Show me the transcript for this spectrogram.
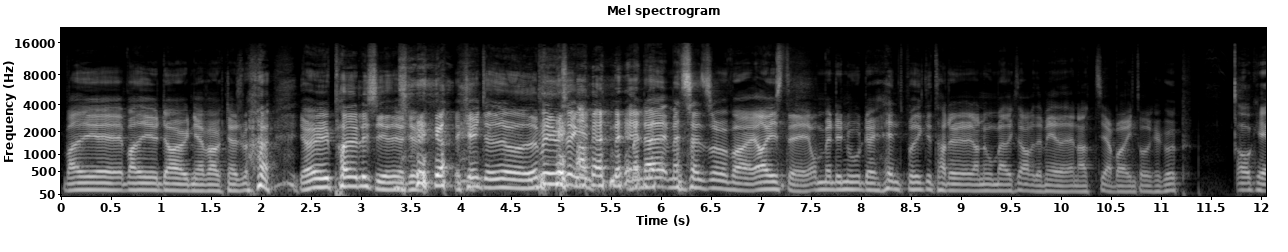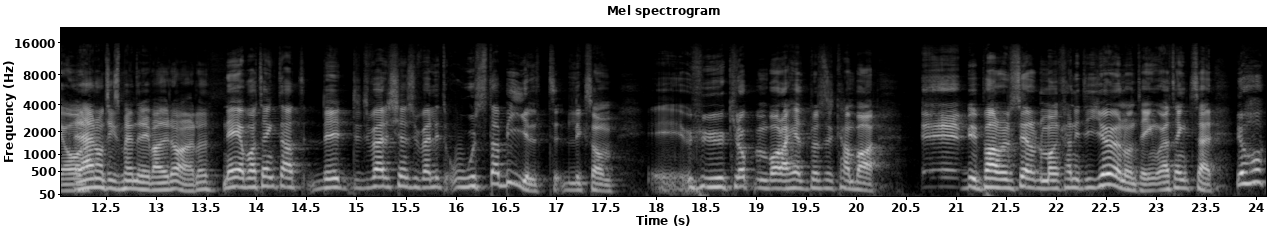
varje, varje dag när jag vaknar så jag är ju paralyserad, jag, jag kan ju inte röra mig ur sängen. men, där, men sen så bara, ja just det, om det nog hade hänt på riktigt hade jag nog märkt av det mer än att jag bara inte orkar gå upp. Okej, Är det ja. här någonting som händer dig varje dag eller? Nej, jag bara tänkte att det, det känns ju väldigt ostabilt, liksom. Eh, Hur kroppen bara helt plötsligt kan bara eh, bli paralyserad och man kan inte göra någonting. Och jag tänkte så här, jaha,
